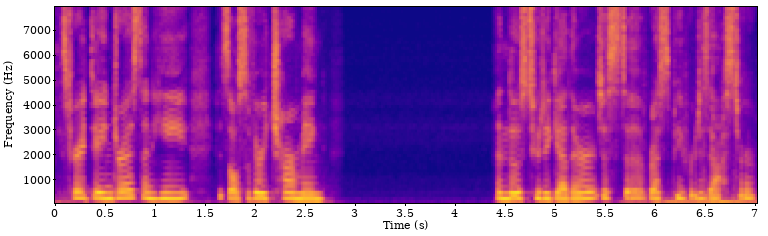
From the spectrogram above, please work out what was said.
He's very dangerous and he is also very charming. And those two together, just a recipe for disaster.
